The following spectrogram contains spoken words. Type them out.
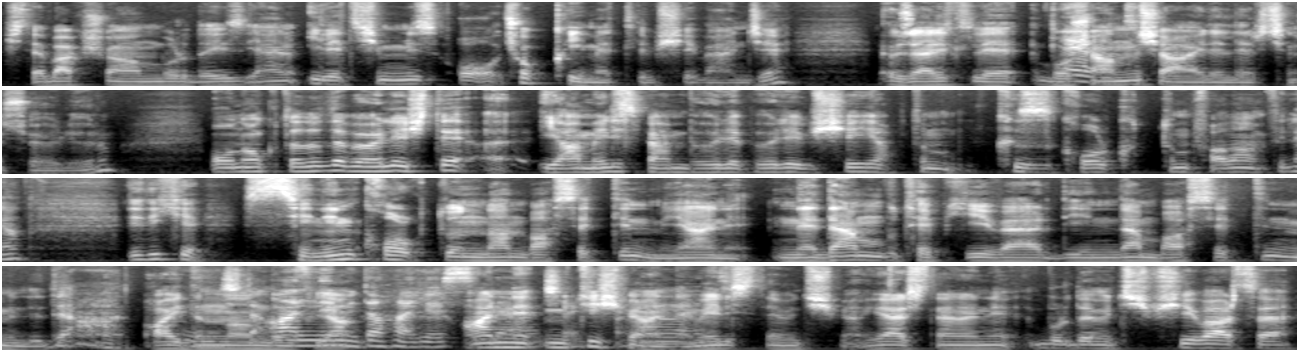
İşte bak şu an buradayız. Yani iletişimimiz o çok kıymetli bir şey bence. Özellikle boşanmış aileler için söylüyorum. O noktada da böyle işte ya Melis ben böyle böyle bir şey yaptım. Kız korkuttum falan filan. Dedi ki senin korktuğundan bahsettin mi? Yani neden bu tepkiyi verdiğinden bahsettin mi dedi. Ah, aydınlandım İşte anne falan. müdahalesi Anne gerçekten, müthiş bir anne. evet. Melis de müthiş bir anne. Gerçekten hani burada müthiş bir şey varsa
